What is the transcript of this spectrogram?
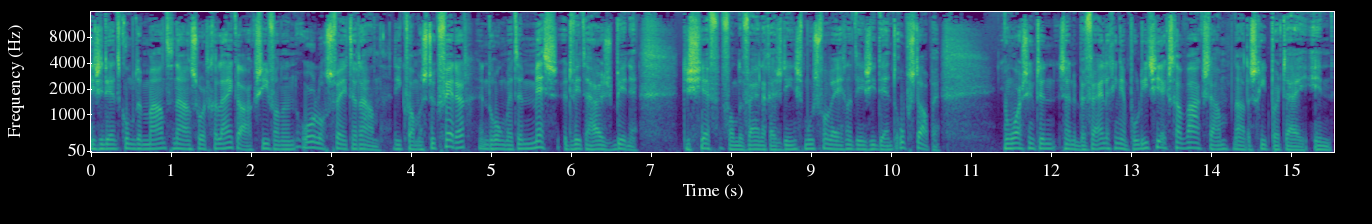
Incident komt een maand na een soort gelijke actie van een oorlogsveteraan. Die kwam een stuk verder en drong met een mes het Witte Huis binnen. De chef van de Veiligheidsdienst moest vanwege het incident opstappen. In Washington zijn de beveiliging en politie extra waakzaam na de schietpartij in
